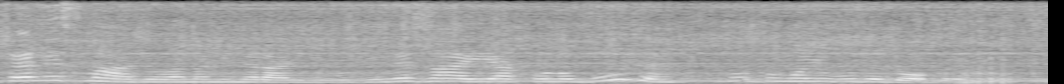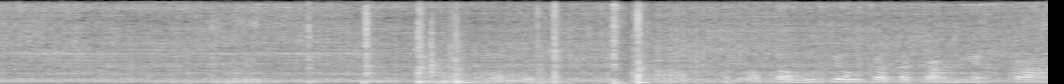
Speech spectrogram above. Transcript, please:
Ще не смажила на мінеральній воді. Не знаю, як воно буде, але думаю, буде добре. Ой, Та бутилка така м'яка.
